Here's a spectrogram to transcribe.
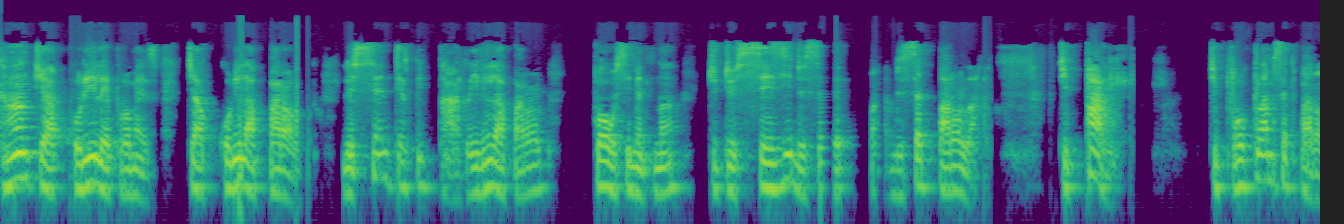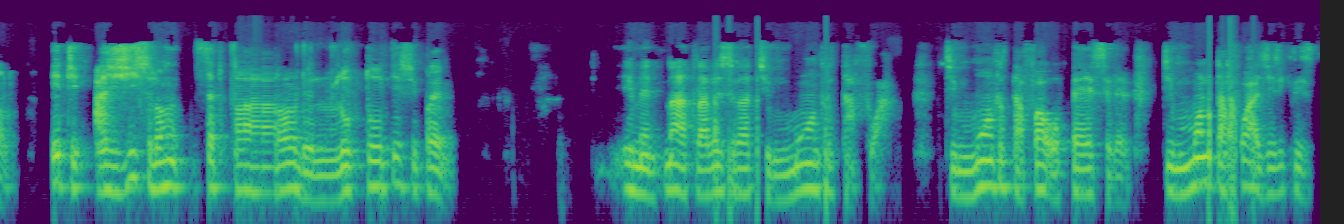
Quand tu as connu les promesses, tu as connu la parole, le Saint-Esprit t'a révélé la parole, toi aussi maintenant, tu te saisis de cette, de cette parole-là. Tu parles, tu proclames cette parole et tu agis selon cette parole de l'autorité suprême. Et maintenant, à travers cela, tu montres ta foi. Tu montres ta foi au Père céleste. Tu montres ta foi à Jésus-Christ.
